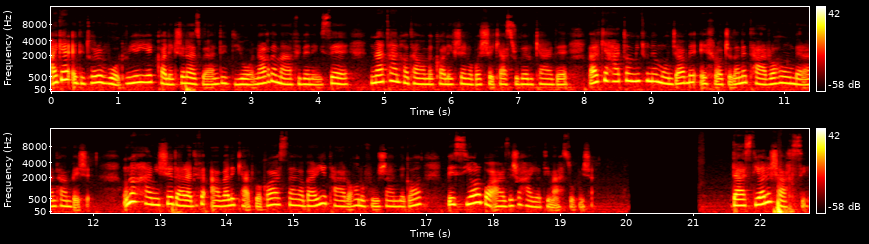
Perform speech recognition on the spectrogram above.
اگر editor Vogue روی یک collection از برند دیور نقد منفی بنویسه نه تنها تمام collection رو با شکست روبرو کرده بلکه حتی می‌تونه منجر به اخراج شدن طراح اون برند هم بشه. اونا همیشه در ردیف اول catwalk ا هستن و برای طراحان و فروشندگان بسیار با ارزش و حیاتی محسوب میشن. دستیار شخصی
